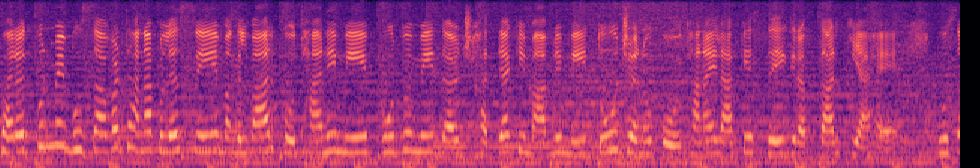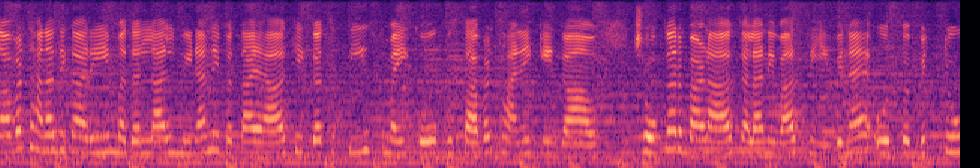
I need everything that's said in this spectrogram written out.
भरतपुर में भूसावर थाना पुलिस ने मंगलवार को थाने में पूर्व में दर्ज हत्या के मामले में दो जनों को थाना इलाके से गिरफ़्तार किया है। भूसावर थानाधिकारी मदनलाल मीणा ने बताया कि गत 30 मई को भूसावर थाने के गाँव छोकरबाड़ा कला निवासी विनय उर्फ़ बिट्टू,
